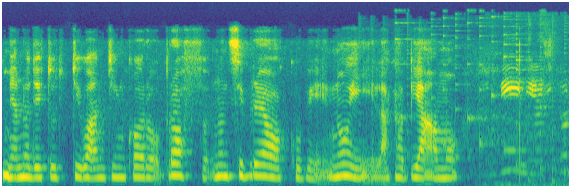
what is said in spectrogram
mi hanno detto tutti quanti in coro, prof, non si preoccupi, noi la capiamo. Bene, ascoltatemi,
